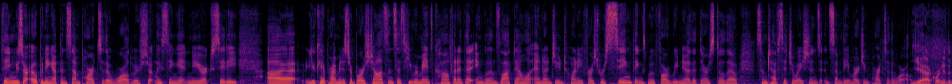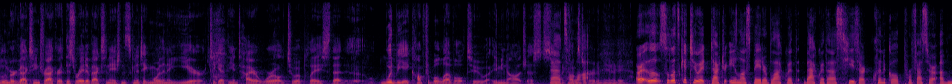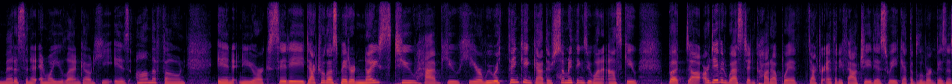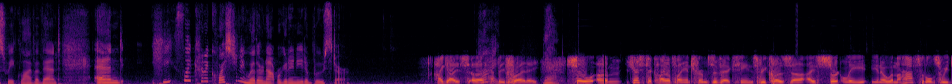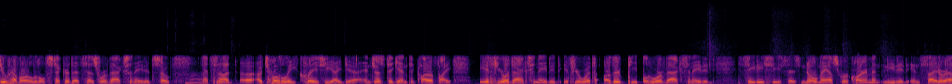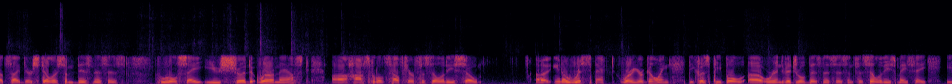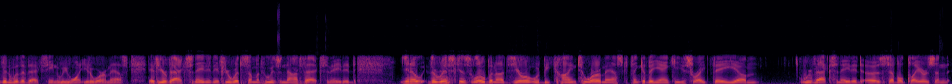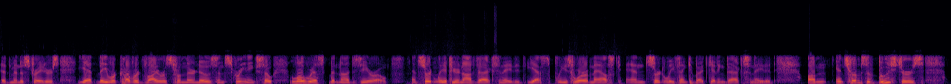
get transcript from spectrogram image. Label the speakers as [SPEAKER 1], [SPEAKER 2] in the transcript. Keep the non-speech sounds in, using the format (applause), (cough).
[SPEAKER 1] things are opening up in some parts of the world. We're certainly seeing it in New York City. Uh, UK Prime Minister Boris Johnson says he remains confident that England's lockdown will end on June 21st. We're seeing things move forward. We know that there are still, though, some tough situations in some of the emerging parts of the world.
[SPEAKER 2] Yeah, according to the Bloomberg Vaccine Tracker, at this rate of vaccinations, it's going to take more than a year to get the entire world to a place that uh, would be a comfortable level to immunologists
[SPEAKER 1] That's
[SPEAKER 2] when
[SPEAKER 1] it comes
[SPEAKER 2] a lot.
[SPEAKER 1] to
[SPEAKER 2] herd immunity.
[SPEAKER 1] All right, so let's get to it. Dr. Ian Lustbader back with, back with us. He's our clinical professor of medicine at NYU Langone. He is on the phone in New York City. Dr. Lustbader, nice to have you here. We were thinking, God, there's so many things we want to ask you, but uh, our David Weston caught up with Dr. Anthony Fauci this week at the Bloomberg Business Week live event, and he's like kind of questioning whether or not we're going to need a booster.
[SPEAKER 3] Hi, guys. Uh,
[SPEAKER 1] Hi.
[SPEAKER 3] Happy Friday.
[SPEAKER 1] Yeah.
[SPEAKER 3] So, um, just to clarify in terms of vaccines, because uh, I certainly, you know, in the hospitals, we do have our little sticker that says we're vaccinated. So, that's not uh, a totally crazy idea. And just again to clarify, if you're vaccinated, if you're with other people who are vaccinated, CDC says no mask requirement needed inside or outside. There still are some businesses who will say you should wear a mask, uh, hospitals, healthcare facilities. So, uh, you know, respect where you're going because people uh, or individual businesses and facilities may say, even with a vaccine, we want you to wear a mask. If you're vaccinated, if you're with someone who is not vaccinated, you know, the risk is low but not zero. It would be kind to wear a mask. Think of the Yankees, right? They um, were vaccinated, uh, several players and administrators, yet they recovered virus from their nose and screening. So low risk, but not zero. And certainly, if you're not vaccinated, yes, please wear a mask and certainly think about getting vaccinated. Um, in terms of boosters,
